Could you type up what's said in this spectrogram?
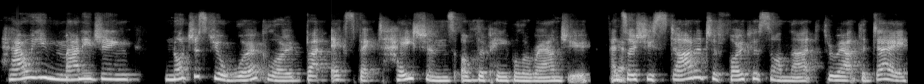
How are you managing not just your workload, but expectations of the people around you? And yeah. so she started to focus on that throughout the day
